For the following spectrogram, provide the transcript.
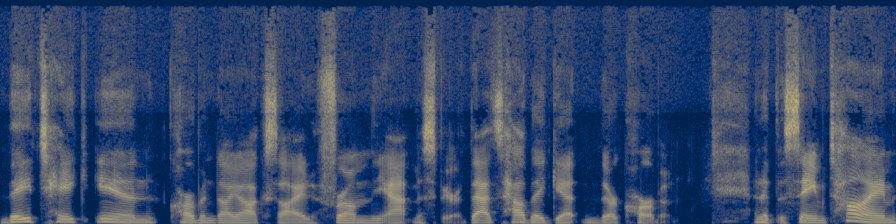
They take in carbon dioxide from the atmosphere. That's how they get their carbon. And at the same time,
